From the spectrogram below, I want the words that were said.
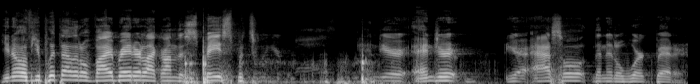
You know, if you put that little vibrator like on the space between your balls and your and your your asshole, then it'll work better.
